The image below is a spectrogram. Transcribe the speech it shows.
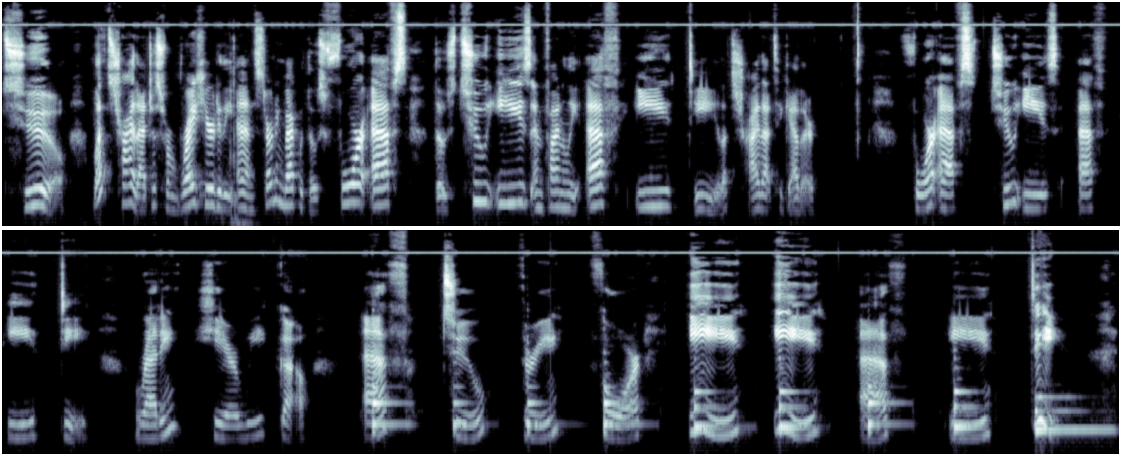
two. Let's try that just from right here to the end, starting back with those four F's, those two E's, and finally F, E, D. Let's try that together. Four F's, two E's, F, E, D. Ready? Here we go. F, two, three, four, E, E, F, E, D.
